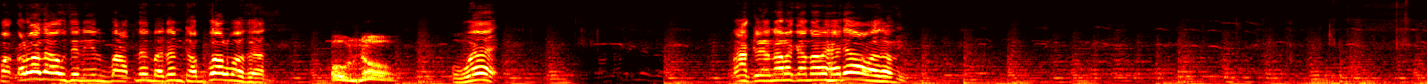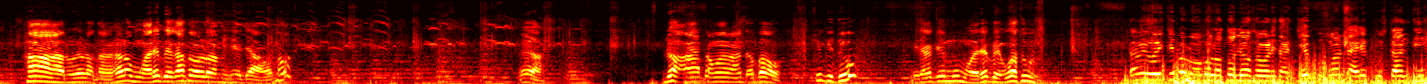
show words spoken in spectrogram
પકડવા જ આવશે ને એને બાપને બધાને ઠપકો આલવા છે હવે આ કેનારા કેનારા હેડે આવે છે અમે. હારું હેડો તમે હેડો મારે ભેગા થોડો અમે હેડે આવો તો આ. લો આ તમારા આ દબાવો. શું કીધું? હીરા કે હું મારે ભેગો છું. તમે વળી કેટલો લોબો લોતો લ્યો છો વળી તાર? જે પૂછો ડાયરેક્ટ પૂછતા નથી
